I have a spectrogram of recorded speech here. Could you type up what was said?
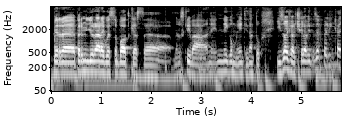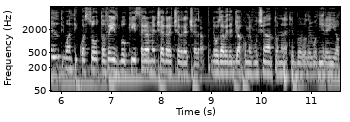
per, per migliorare questo podcast, eh, me lo scriva nei, nei, commenti, tanto i social ce l'avete sempre linkati tutti quanti qua sotto, Facebook, Instagram, eccetera, eccetera, eccetera, lo sapete già come funziona, tanto non è che ve lo devo dire io.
